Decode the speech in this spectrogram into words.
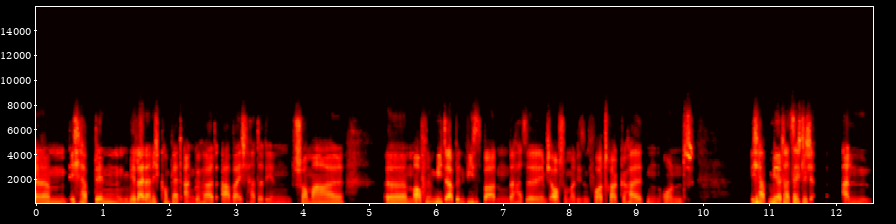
Ähm, ich habe den mir leider nicht komplett angehört, aber ich hatte den schon mal ähm, auf einem Meetup in Wiesbaden. Da hatte er nämlich auch schon mal diesen Vortrag gehalten. Und ich habe mir tatsächlich an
